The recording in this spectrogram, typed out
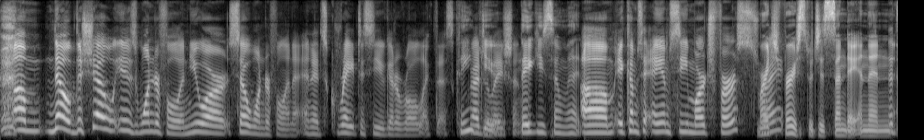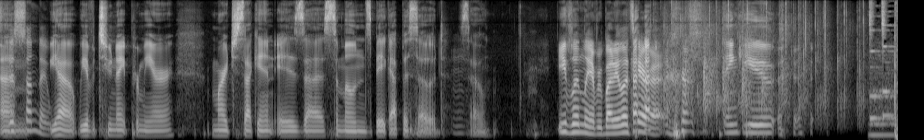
Um, no, the show is wonderful, and you are so wonderful in it, and it's great to see you get a role like this. Thank Congratulations. you. Thank you so much. Um, it comes to AMC March first. March right? 1st, which is Sunday. And then this um, Sunday. Yeah, we have a two night premiere. March 2nd is uh, Simone's big episode. Mm. So Eve Lindley, everybody, let's hear it. thank you.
